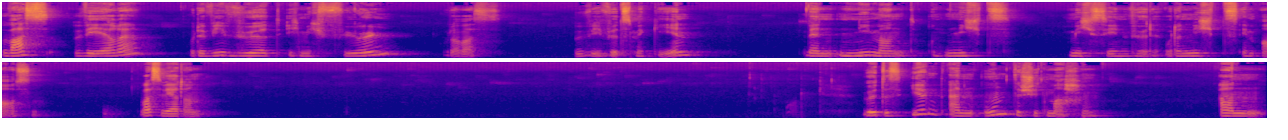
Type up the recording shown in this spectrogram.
was wäre oder wie würde ich mich fühlen oder was, wie würde es mir gehen, wenn niemand und nichts mich sehen würde oder nichts im Außen? Was wäre dann? Wird es irgendeinen Unterschied machen an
